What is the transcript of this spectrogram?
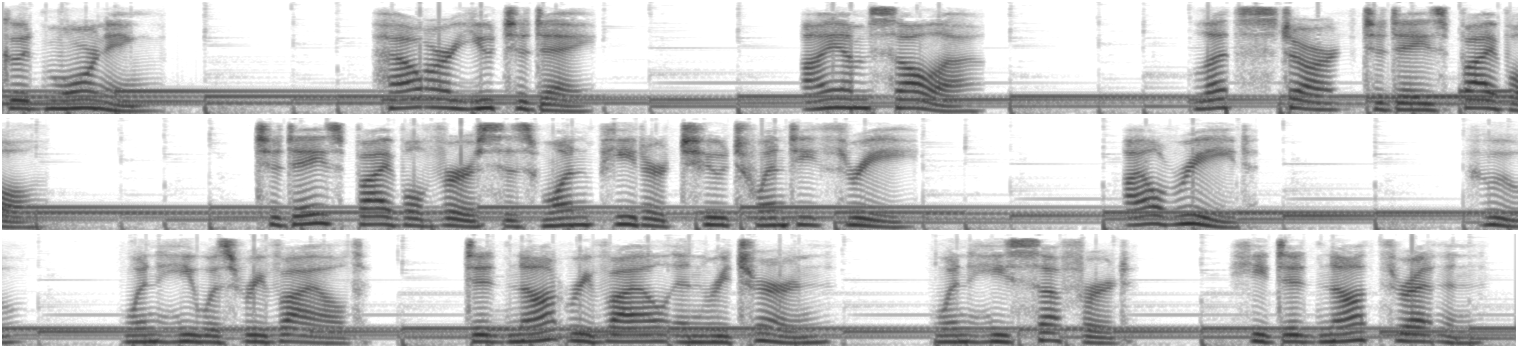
Good morning. How are you today? I am Sala. Let's start today's Bible. Today's Bible verse is 1 Peter 2:23. I'll read. Who, when he was reviled, did not revile in return, when he suffered, he did not threaten,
